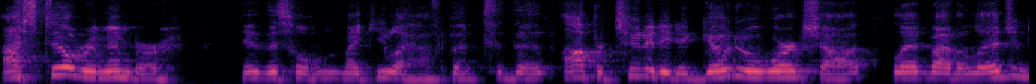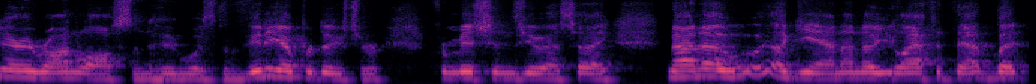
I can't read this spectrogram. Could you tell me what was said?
I still remember this will make you laugh, but the opportunity to go to a workshop led by the legendary Ron Lawson, who was the video producer for Missions USA. Now, I know, again, I know you laugh at that, but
